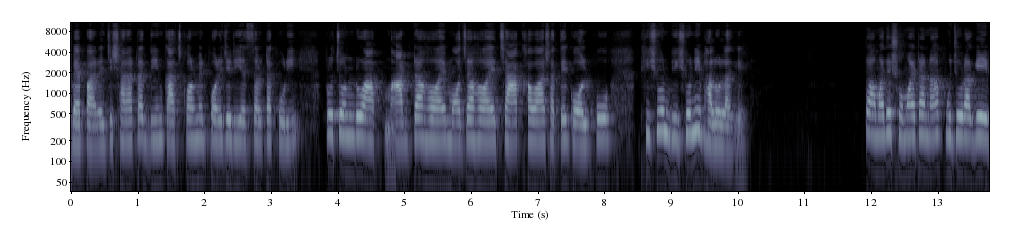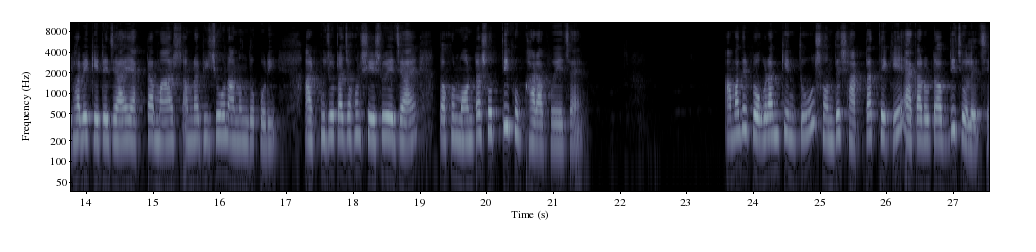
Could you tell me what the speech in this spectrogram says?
ব্যাপার। যে সারাটা দিন কাজকর্মের পরে যে রিহার্সালটা করি, প্রচণ্ড আড্ডা হয়, মজা হয়, চা খাওয়া, সাথে গল্প, ভীষণ, ভীষণই ভালো লাগে। তো আমাদের সময়টা না পুজোর আগে এভাবে কেটে যায়। একটা মাস আমরা ভীষণ আনন্দ করি। আর পুজোটা যখন শেষ হয়ে যায়, তখন মনটা সত্যিই খুব খারাপ হয়ে যায়। আমাদের প্রোগ্রাম কিন্তু সন্ধ্যে সাতটার থেকে এগারোটা অবধি চলেছে।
